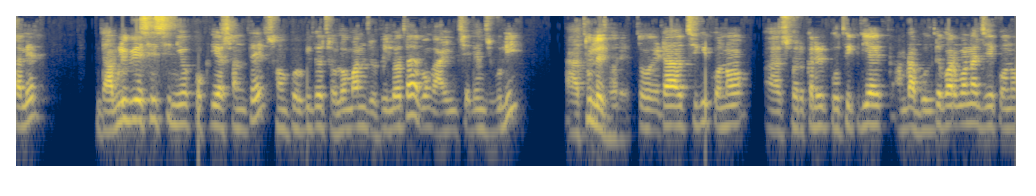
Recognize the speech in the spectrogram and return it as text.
সালের ডাব্লিউবিএসএসসি নিয়োগ প্রক্রিয়ার সাথে সম্পর্কিত চলমান জটিলতা এবং আইন চ্যালেঞ্জগুলি তুলে ধরে। তো এটা হচ্ছে কি কোনো সরকারের প্রতিক্রিয়ায় আমরা বলতে পারব না যে কোনো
